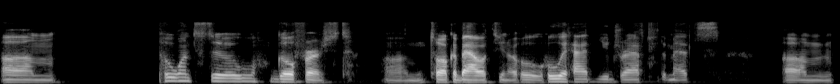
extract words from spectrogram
Um, who wants to go first? Um, talk about you know who who had had you draft for the Mets, um,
